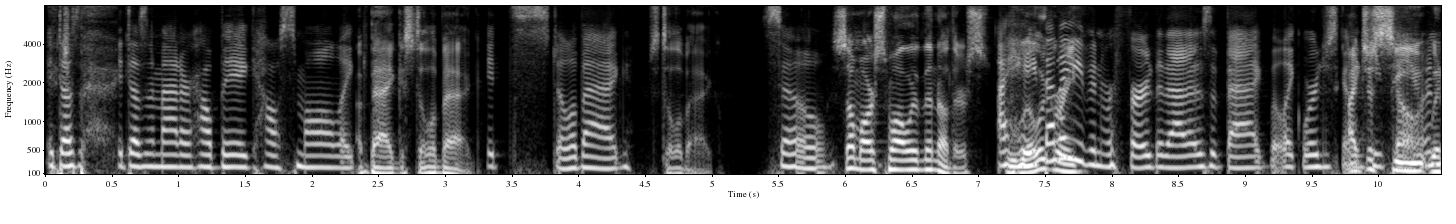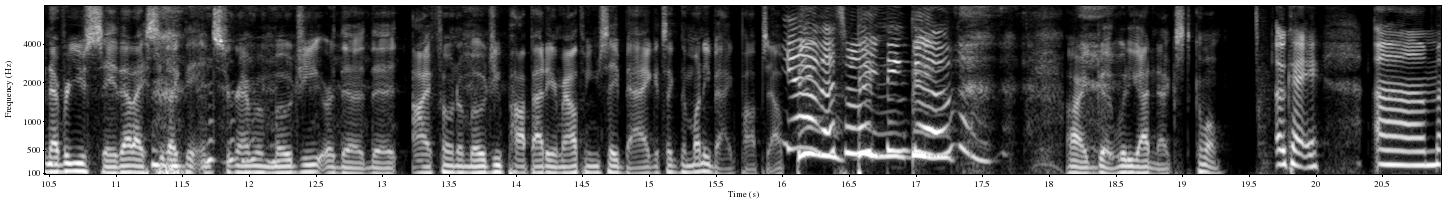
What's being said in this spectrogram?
It doesn't it doesn't matter how big, how small. Like A bag is still a bag, it's still a bag. still a bag. So Some are smaller than others. I hate that I agree. even refer to that as a bag, but like we're just gonna. I just see going. you whenever you say that. I see like the Instagram emoji or the the iPhone emoji pop out of your mouth when you say bag. It's like the money bag pops out. Yeah, that's what I think of. All right, good. What do you got next? Come on. Okay. Um,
